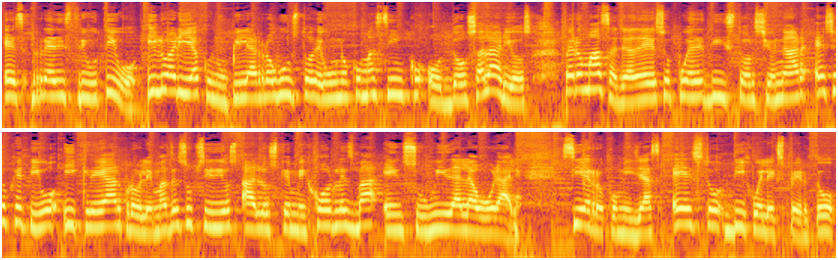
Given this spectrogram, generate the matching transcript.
es redistributivo y lo haría con un pilar robusto de 1,5 o 2 salarios, pero más allá de eso puede distorsionar ese objetivo y crear problemas de subsidios a los que mejor les va en su vida laboral. Cierro comillas, esto dijo el experto.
